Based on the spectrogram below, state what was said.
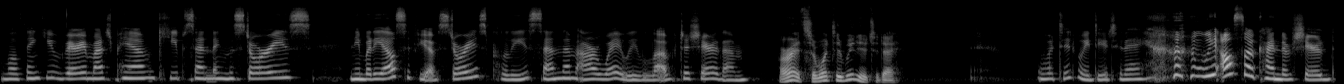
Well, thank you very much, Pam. Keep sending the stories. Anybody else, if you have stories, please send them our way. We love to share them. All right, so what did we do today? What did we do today? we also kind of shared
